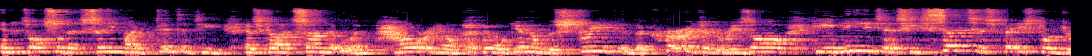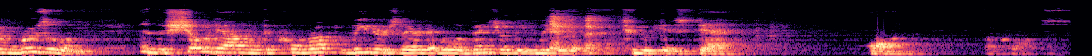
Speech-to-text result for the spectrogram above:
And it's also that same identity as God's Son that will empower him, that will give him the strength and the courage and the resolve he needs as he sets his face toward Jerusalem and the showdown with the corrupt leaders there that will eventually lead to his death on a cross.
